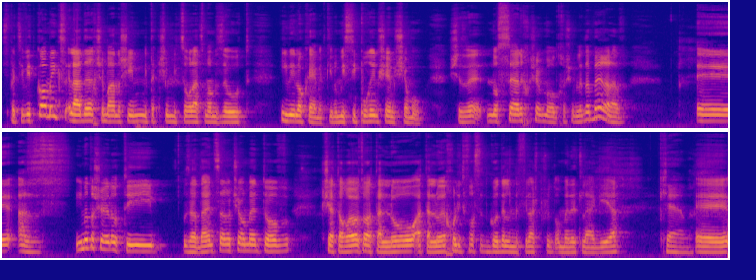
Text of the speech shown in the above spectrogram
ספציפית קומיקס אלא הדרך שבה אנשים מתעקשים ליצור לעצמם זהות אם היא לא קיימת כאילו מסיפורים שהם שמעו שזה נושא אני חושב מאוד חשוב לדבר עליו. אה, אז אם אתה שואל אותי זה עדיין סרט שעומד טוב כשאתה רואה אותו אתה לא אתה לא יכול לתפוס את גודל הנפילה שפשוט עומדת להגיע כן. אה,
